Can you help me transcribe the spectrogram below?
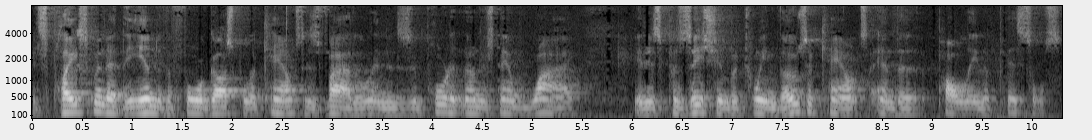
Its placement at the end of the four gospel accounts is vital, and it is important to understand why it is positioned between those accounts and the Pauline epistles.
